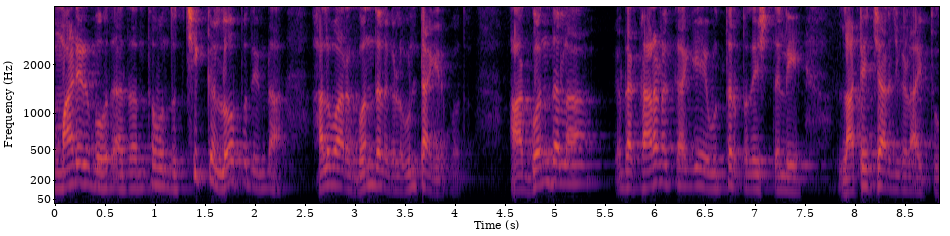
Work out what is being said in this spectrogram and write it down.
ಮಾಡಿರಬಹುದಾದಂಥ ಒಂದು ಚಿಕ್ಕ ಲೋಪದಿಂದ ಹಲವಾರು ಗೊಂದಲಗಳು ಉಂಟಾಗಿರ್ಬೋದು. ಆ ಗೊಂದಲದ ಕಾರಣಕ್ಕಾಗಿ ಉತ್ತರ ಪ್ರದೇಶದಲ್ಲಿ ಲಾಠಿ ಚಾರ್ಜ್ಗಳಾಯಿತು,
